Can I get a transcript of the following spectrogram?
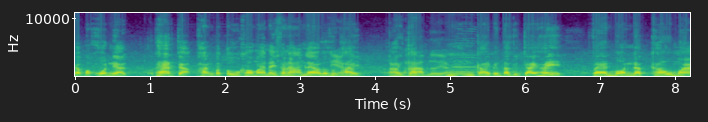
ครับเพราะคนเนี่ยแทบจะพังประตูเข้ามาในสนามแล้วแล้วสุดท้ายตามภาพเลยอะ อืมกลายเป็นตัดสินใจให้แฟนบอลนะเข้ามา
